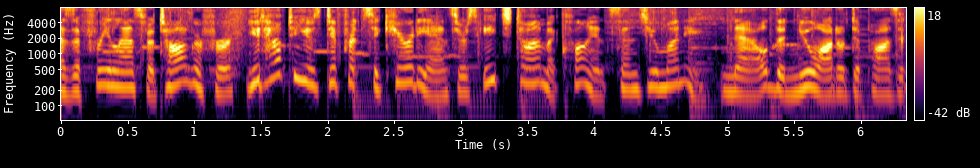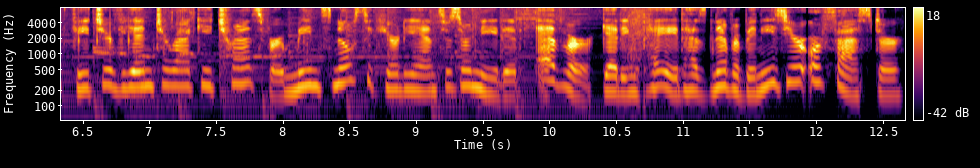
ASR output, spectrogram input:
As a freelance photographer, you'd have to use different security answers each time a client sends you money. Now, the new auto deposit feature via Interac e-Transfer means no security answers are needed, ever. Getting paid has never been easier or faster.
